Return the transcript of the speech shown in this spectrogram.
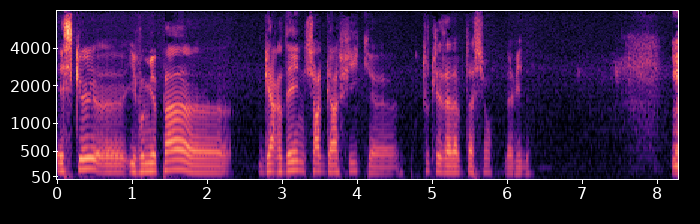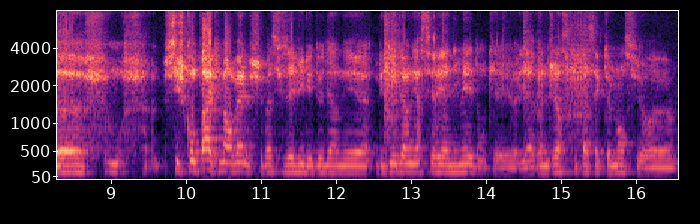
Est-ce que euh, il vaut mieux pas euh, garder une charte graphique euh, pour toutes les adaptations, David Euh, si je compare avec Marvel, je sais pas si vous avez vu les deux derniers, les deux dernières séries animées. Donc euh, il y a Avengers qui passe actuellement sur, euh,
